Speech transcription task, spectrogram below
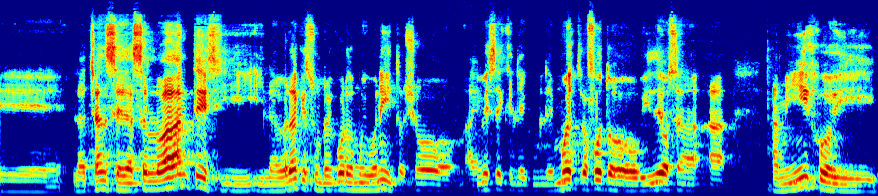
eh, la chance de hacerlo antes y, la verdad que es un recuerdo muy bonito. Yo hay veces que le, muestro fotos o videos a, mi hijo y,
